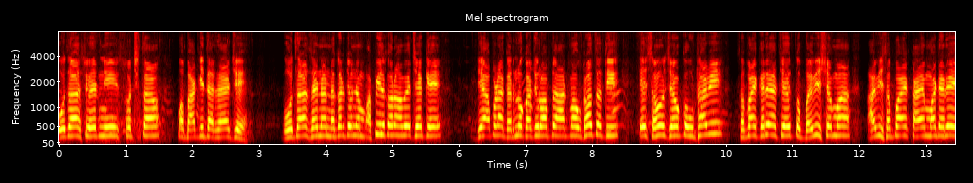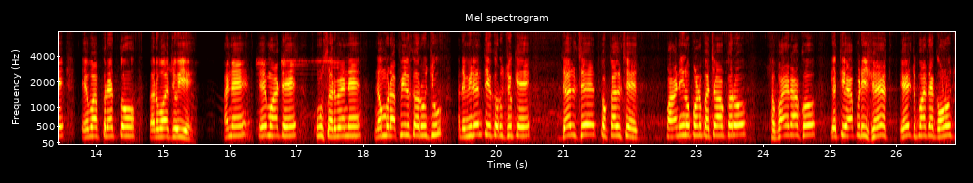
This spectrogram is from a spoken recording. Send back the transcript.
ગોધરા શહેરની સ્વચ્છતામાં ભાગીદાર થયા છે. ગોધરા શહેરના નગરજનોને અપીલ કરવામાં આવે છે કે જે આપણા ઘરનો કચરો આપણે હાથમાં ઉઠાવતા હતી, એ સ્વયંસેવકો ઉઠાવી સફાઈ કર્યા છે તો ભવિષ્યમાં આવી સફાઈ કાયમ માટે રહે એવા પ્રયત્નો કરવા જોઈએ. અને એ માટે હું સર્વેને નમ્ર અપીલ કરું છું અને વિનંતી કરું છું કે જલ છે તો કલ છે. પાણીનો પણ બચાવ કરો, સફાઈ રાખો, જેથી આપણી સેહત હેલ્થ માટે ઘણું જ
